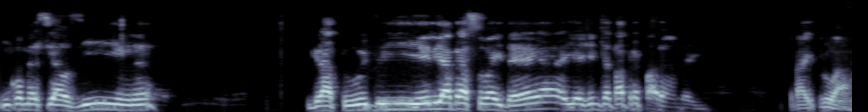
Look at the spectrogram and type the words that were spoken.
um comercialzinho, né? Gratuito. E ele abraçou a ideia e a gente já está preparando aí para ir para o ar.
